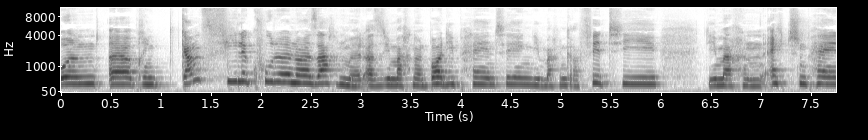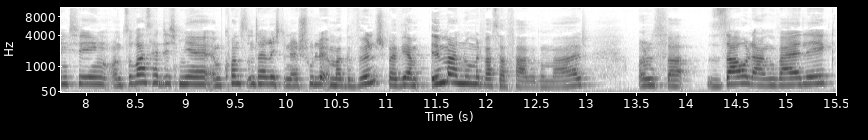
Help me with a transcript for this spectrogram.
Und äh, bringt ganz viele coole neue Sachen mit. Also die machen dann Bodypainting, die machen Graffiti, die machen Action Painting und sowas hätte ich mir im Kunstunterricht in der Schule immer gewünscht, weil wir haben immer nur mit Wasserfarbe gemalt und es war sau langweilig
